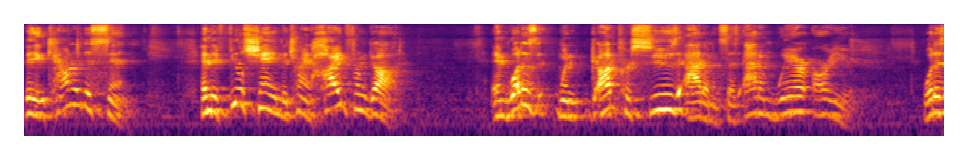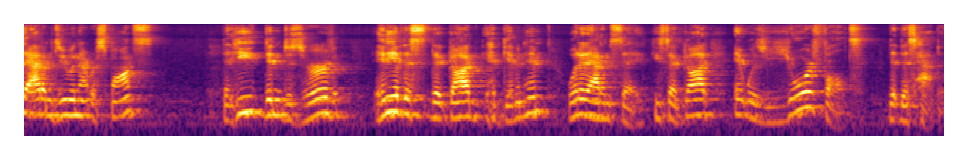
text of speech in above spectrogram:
They encounter this sin and they feel shame. They try and hide from God. And what is, when God pursues Adam and says, Adam, where are you? What does Adam do in that response? That he didn't deserve any of this that God had given him? What did Adam say? He said, God, it was your fault that this happened.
